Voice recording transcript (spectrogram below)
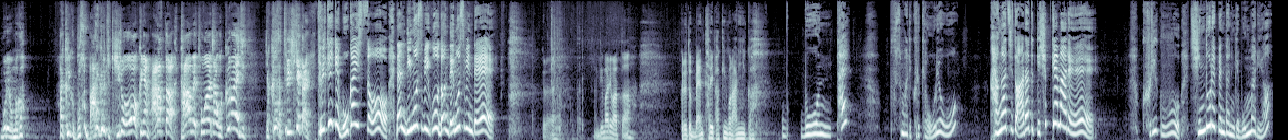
뭐래 엄마가? 아 그리고 무슨 말이 그렇게 길어? 그냥 알았다. 다음에 통화하자고 끊어야지. 야 그러다 들키겠다. 들킬 게 뭐가 있어? 난 네 모습이고 넌 내 모습인데. 그래, 네 말이 맞다. 그래도 멘탈이 바뀐 건 아니니까. 뭔 탈? 무슨 말이 그렇게 어려워? 강아지도 알아듣기 쉽게 말해. 그리고 진도를 뺀다는 게 뭔 말이야?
